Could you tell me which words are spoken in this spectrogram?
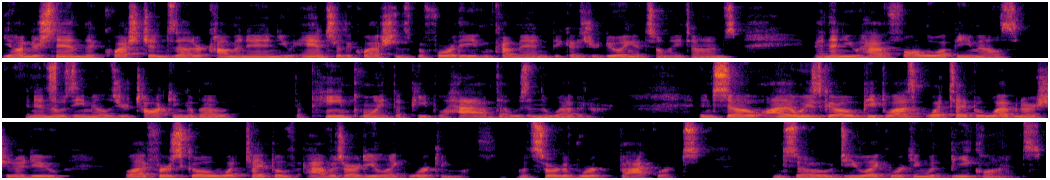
You understand the questions that are coming in. You answer the questions before they even come in because you're doing it so many times. And then you have follow up emails and in those emails, you're talking about the pain point that people have that was in the webinar. And so I always go, people ask, what type of webinar should I do? Well, I first go, what type of avatar do you like working with? Let's sort of work backwards. And so, do you like working with B clients?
